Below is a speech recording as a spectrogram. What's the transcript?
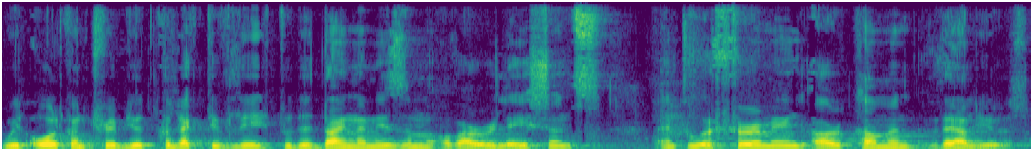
we'll all contribute collectively to the dynamism of our relations and to affirming our common values.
